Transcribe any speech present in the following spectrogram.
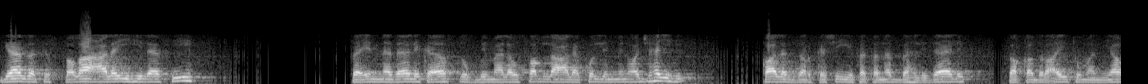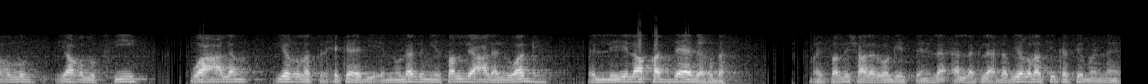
جازت الصلاة عليه لا فيه فإن ذلك يصدق بما لو صلى على كل من وجهيه. قال الزركشي فتنبه لذلك فقد رأيت من يغلط, يغلط فيه واعلم يغلط في الحكاية دي إنه لازم يصلي على الوجه اللي يلاقى الدابغ بس ما يصليش على الوجه الثاني لا قال لك لا ده بيغلط فيه كثير من الناس.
